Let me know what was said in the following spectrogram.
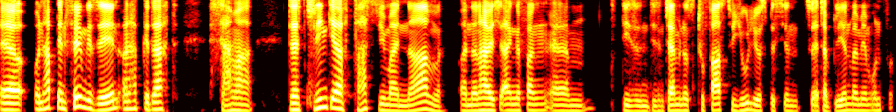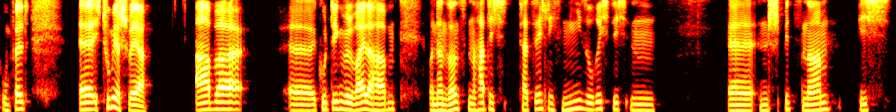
äh, und habe den Film gesehen und habe gedacht, sag mal, das klingt ja fast wie mein Name. Und dann habe ich angefangen, ähm, diesen, diesen Terminus Too Fast to Julius bisschen zu etablieren bei mir im Umfeld. Äh, ich tue mir schwer, aber äh, gut Ding will Weile haben. Und ansonsten hatte ich tatsächlich nie so richtig einen, äh, einen Spitznamen. Ich,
